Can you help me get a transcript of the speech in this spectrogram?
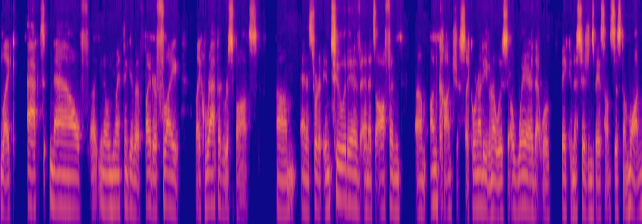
like act now. Uh, you know, you might think of a fight or flight, like rapid response, um, and it's sort of intuitive and it's often um, unconscious. Like we're not even always aware that we're making decisions based on system one.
